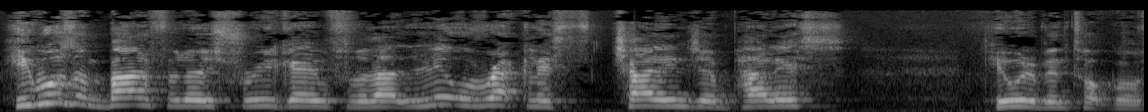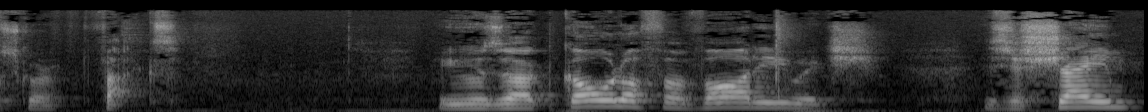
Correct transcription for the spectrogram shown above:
he wasn't banned for those three games for that little reckless challenge in Palace, he would have been top goal scorer. Facts. He was a goal off of Vardy, which is a shame.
